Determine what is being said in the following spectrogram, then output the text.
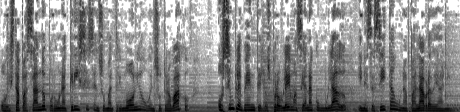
o está pasando por una crisis en su matrimonio o en su trabajo, o simplemente los problemas se han acumulado y necesita una palabra de ánimo.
